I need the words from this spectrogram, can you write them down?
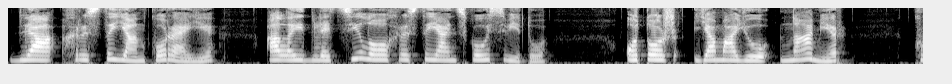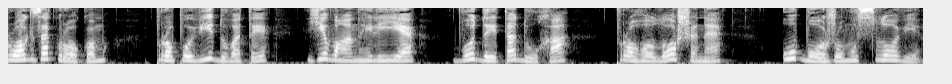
для християн Кореї, але й для цілого християнського світу. Отож, я маю намір крок за кроком проповідувати Євангеліє, води та духа, проголошене у Божому Слові.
